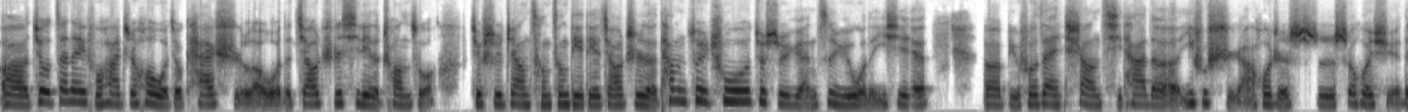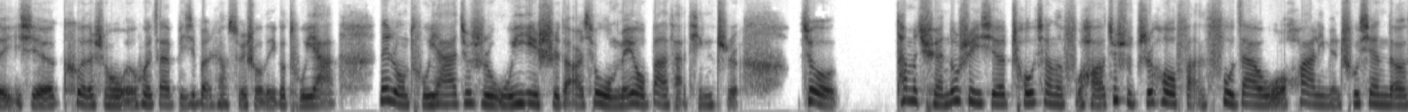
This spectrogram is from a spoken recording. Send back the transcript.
呃，就在那一幅画之后，我就开始了我的交织系列的创作，就是这样层层叠叠交织的。他们最初就是源自于我的一些，呃，比如说在上其他的艺术史啊，或者是社会学的一些课的时候，我会在笔记本上随手的一个涂鸦，那种涂鸦就是无意识的，而且我没有办法停止，就。他们全都是一些抽象的符号，就是之后反复在我画里面出现的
